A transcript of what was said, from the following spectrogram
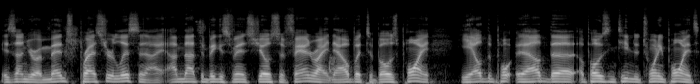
is under immense pressure. Listen, I, am not the biggest Vance Joseph fan right now, but to Bo's point, he held the held the opposing team to 20 points.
